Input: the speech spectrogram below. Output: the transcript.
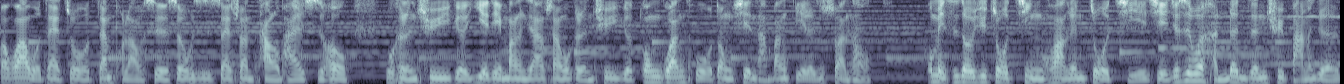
包括我在做占卜老师的时候，或者是在算塔罗牌的时候，我可能去一个夜店帮人家算，我可能去一个公关活动现场帮别人算哦，我每次都会去做净化跟做结界，就是会很认真去把那个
